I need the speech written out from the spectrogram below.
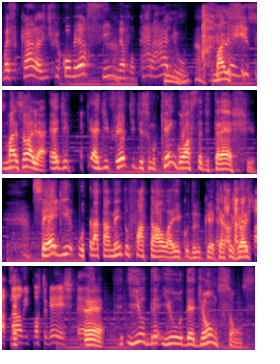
Mas, cara, a gente ficou meio assim, né? Falou, caralho, Mas, que é isso? mas olha, é, de, é divertidíssimo. Quem gosta de trash, Sim. pegue o tratamento fatal aí do- que, que é com o Tratamento Jorge. fatal em português. É. É. E o, The, e o The Johnsons,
